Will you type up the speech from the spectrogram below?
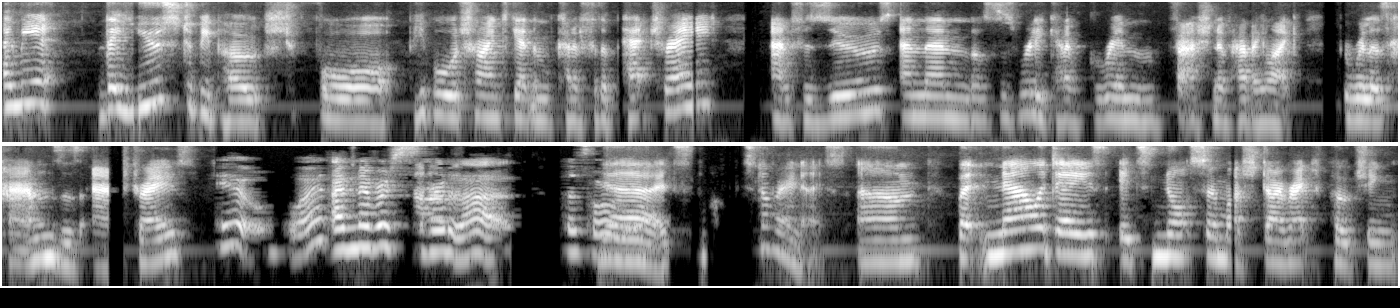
I mean, they used to be poached for people were trying to get them kind of for the pet trade. and for zoos. And then there's this really kind of grim fashion of having like gorillas' hands as ashtrays. Ew, what? I've never s- heard of that. That's horrible. Yeah, it's it's not very nice. Um, but nowadays it's not so much direct poaching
